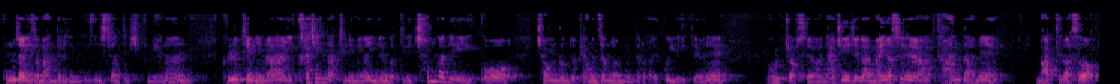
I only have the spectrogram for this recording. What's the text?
공장에서 만들어진 인스턴트 식품에는 글루텐이나 이 카제인 나트륨이나 이런 것들이 첨가되어 있고 전분도 변성 전분 들어가 있고 이러기 때문에 먹을 게 없어요. 나중에 제가 마이너스 영양을 다 한 다음에 마트 가서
